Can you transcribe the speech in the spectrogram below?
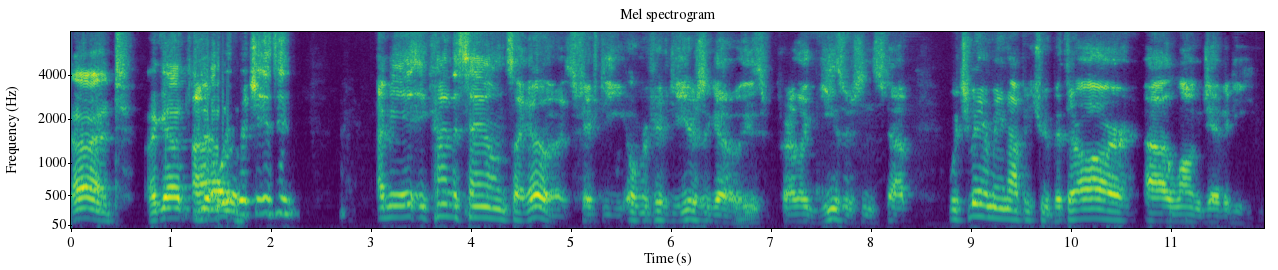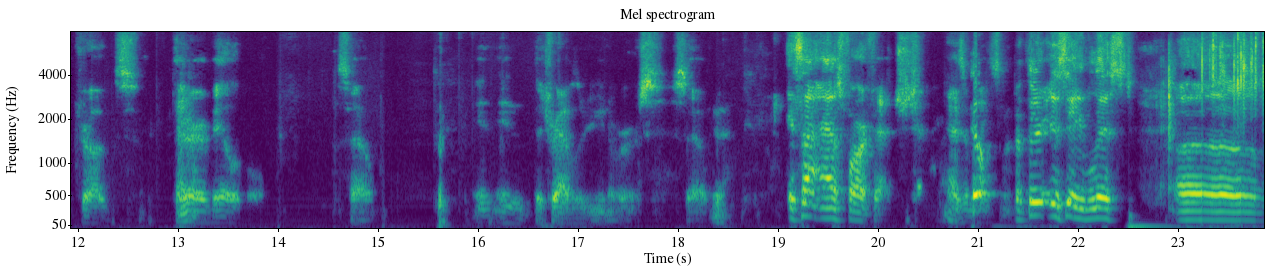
All right. I got. uh, which isn't. I mean, it, it kind of sounds like oh, it's fifty over fifty years ago. These are like geezers and stuff, which may or may not be true. But there are uh, longevity drugs that are available. So, in, in the Traveller universe, so Yeah. it's not as far fetched as it might seem, but there is a list of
